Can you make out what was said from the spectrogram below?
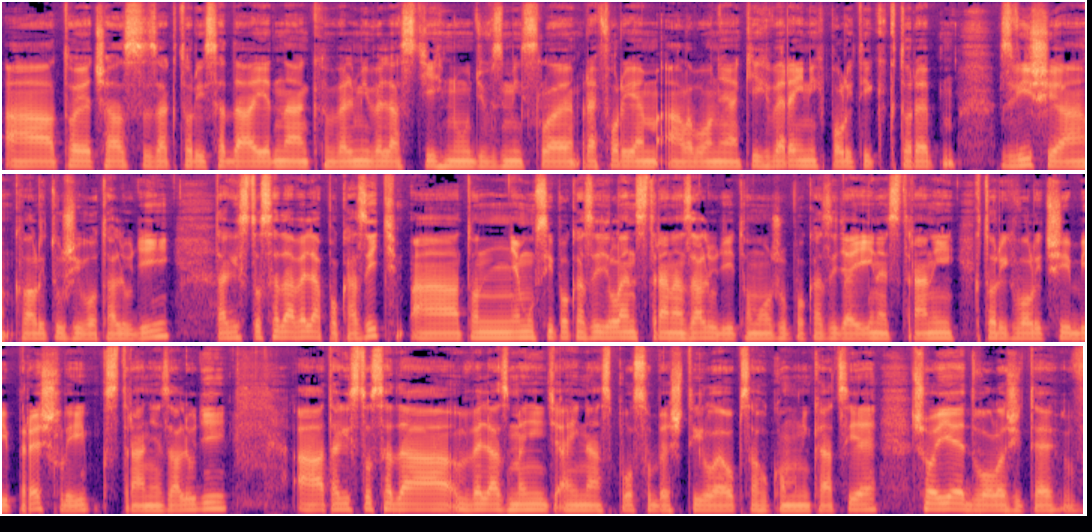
a to je čas, za ktorý sa dá jednak veľmi veľa stihnúť v zmysle reforiem alebo nejakých verejných politik, ktoré zvýšia kvalitu života ľudí. Takisto sa dá veľa pokaziť a to nemusí pokaziť len strana za ľudí, to môžu pokaziť aj iné strany, ktorých voliči by prešli k strane za ľudí a takisto sa dá veľa zmeniť aj na spôsobe štýle obsahu komunikácie, čo je dôležité v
